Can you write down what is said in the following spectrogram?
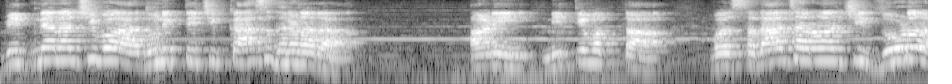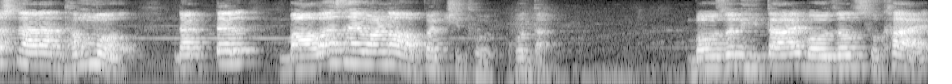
विज्ञानाची व आधुनिकतेची कास धरणारा आणि नीतिमत्ता व सदाचरणाची जोड असणारा धम्म डॉक्टर बाबासाहेबांना अपेक्षित हो- होता. बहुजन हिताय बहुजन सुखाय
